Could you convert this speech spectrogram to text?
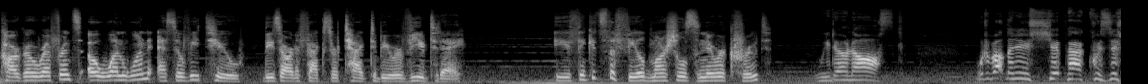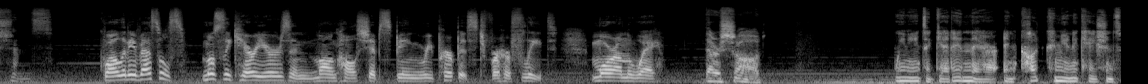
Cargo reference 011 SOV2. These artifacts are tagged to be reviewed today. You think it's the Field Marshal's new recruit? We don't ask. What about the new ship acquisitions? Quality vessels, mostly carriers and long-haul ships being repurposed for her fleet. More on the way. They're shod. We need to get in there and cut communications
